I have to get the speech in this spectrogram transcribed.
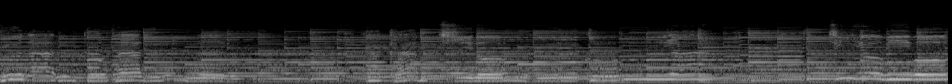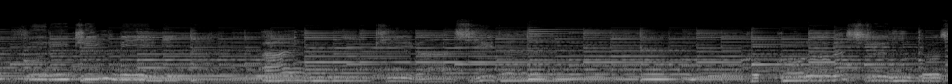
がると尋ねる坂道の古今や強みをする君に会える気がして。心がシュンとし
